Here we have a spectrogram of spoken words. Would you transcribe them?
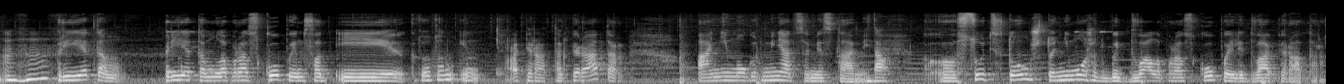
Угу. При этом при этом лапароскоп инфо... и кто там? Оператор. Оператор, они могут меняться местами. Да. Э, суть в том, что не может быть два лапароскопа или два оператора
